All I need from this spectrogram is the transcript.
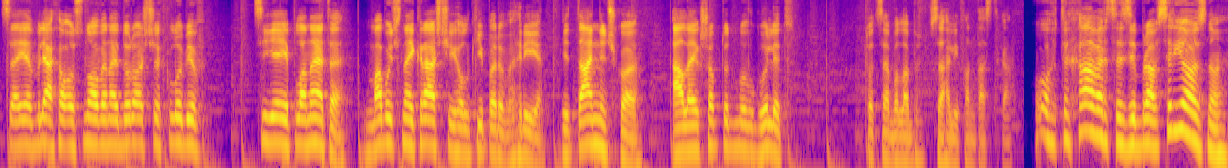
Це є бляха основи найдорожчих клубів цієї планети. Мабуть, найкращий голкіпер в грі. Вітаннячко. Але якщо б тут був Гуліт, то це була б взагалі фантастика. Ох, ти Хаверса зібрав, серйозно.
